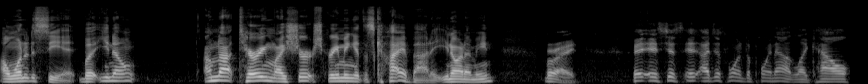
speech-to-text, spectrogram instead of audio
I wanted to see it, but you know, I'm not tearing my shirt screaming at the sky about it. You know what I mean? Right. It's just it, I just wanted to point out like how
